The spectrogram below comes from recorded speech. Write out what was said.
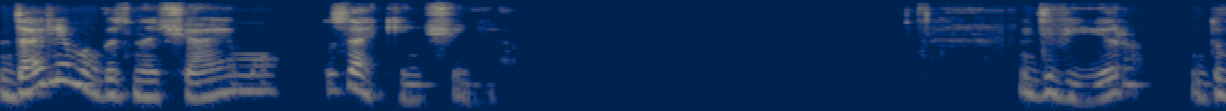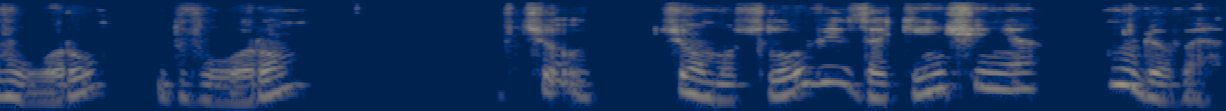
Далі ми визначаємо закінчення. Двір, двору, двором. В цьому слові закінчення нульове.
